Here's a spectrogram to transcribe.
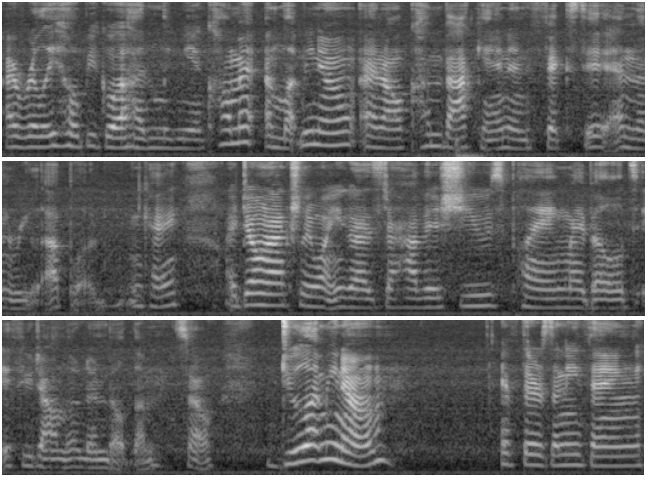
I really hope you go ahead and leave me a comment and let me know, and I'll come back in and fix it and then re-upload, okay? I don't actually want you guys to have issues playing my builds if you download and build them. So, do let me know if there's anything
